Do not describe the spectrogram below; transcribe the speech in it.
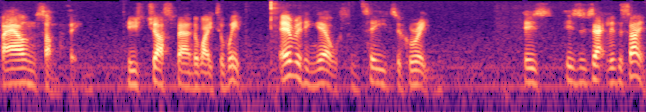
found something. He's just found a way to win. Everything else from tee to green is is exactly the same.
